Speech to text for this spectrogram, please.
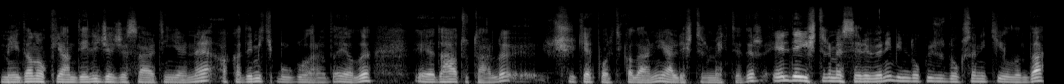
meydan okuyan delice cesaretin yerine akademik bulgulara dayalı e, daha tutarlı şirket politikalarını yerleştirmektedir. El değiştirme serüveni 1992 yılında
